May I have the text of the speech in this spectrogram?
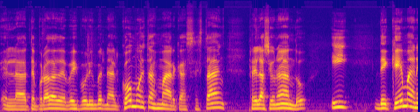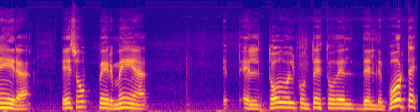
en la temporada de béisbol invernal, cómo estas marcas se están relacionando y de qué manera eso permea el, todo el contexto del, del deporte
